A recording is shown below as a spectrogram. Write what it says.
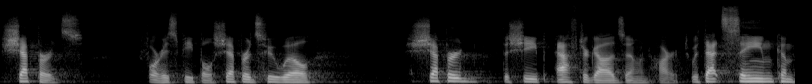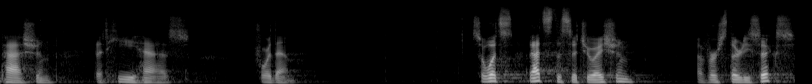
shepherds for his people, shepherds who will shepherd the sheep after God's own heart, with that same compassion that he has for them. So what's that's the situation of verse 36?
